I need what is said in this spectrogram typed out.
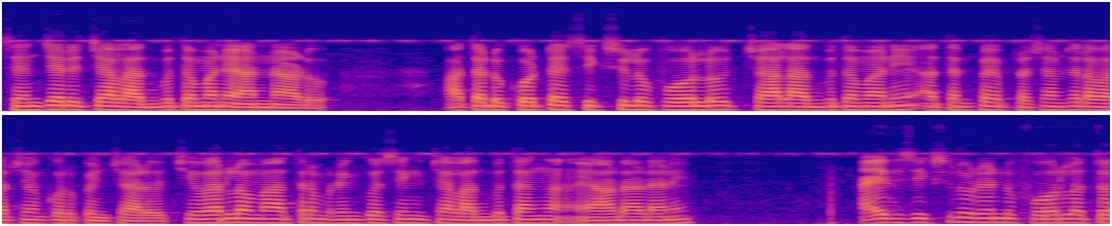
సెంచరీ చాలా అద్భుతమని అన్నాడు. అతడు కొట్టే సిక్స్లు ఫోర్లు చాలా అద్భుతమని అతనిపై ప్రశంసల వర్షం కురిపించాడు. చివరిలో మాత్రం రింకు సింగ్ చాలా అద్భుతంగా ఆడాడని ఐదు సిక్స్లు రెండు ఫోర్లతో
